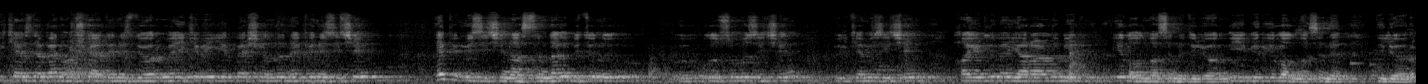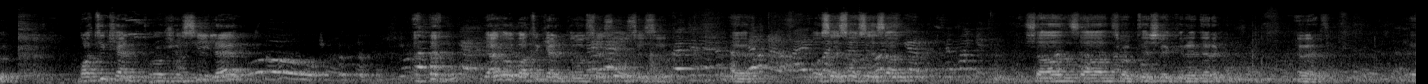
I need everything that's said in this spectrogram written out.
bir kez de ben hoş geldiniz diyorum ve 2025 yılının hepiniz için, hepimiz için aslında bütün ulusumuz için, ülkemiz için hayırlı ve yararlı bir yıl olmasını diliyorum. iyi bir yıl olmasını diliyorum. Batı Kent projesiyle yani o ses o sesi. Evet. O ses o ses. Sağ ol, sağ ol. Çok teşekkür ederim. Evet. Ee,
